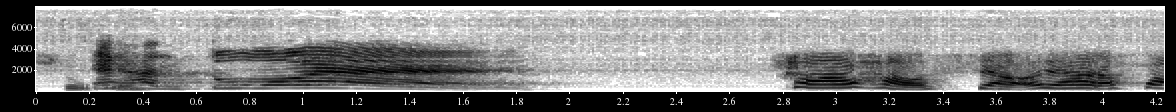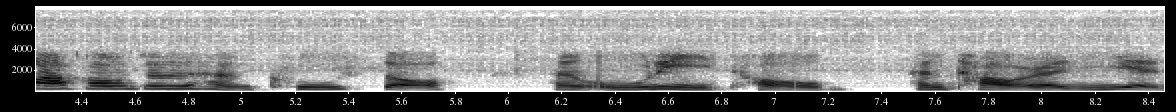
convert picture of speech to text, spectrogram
数，哎，很多哎，超好笑，而且他的画风就是很枯手、很无厘头、很讨人厌，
